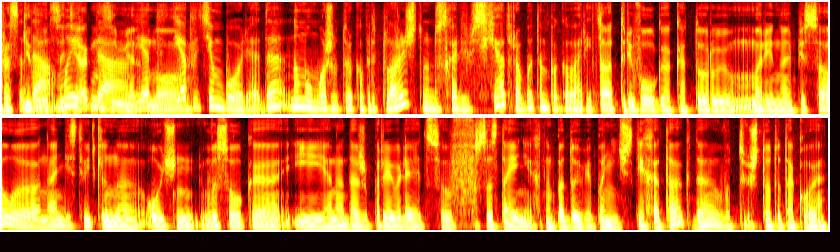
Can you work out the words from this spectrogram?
раскидываться да, мы, диагнозами, да, но... я-то тем более, да? Но мы можем только предположить, что нужно сходить к психиатру, об этом поговорить. Та тревога, которую Марина описала, она действительно очень высокая, и она даже проявляется в состояниях наподобие панических атак, да, вот что-то такое.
